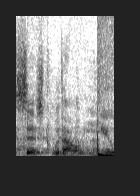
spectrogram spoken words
exist without you.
